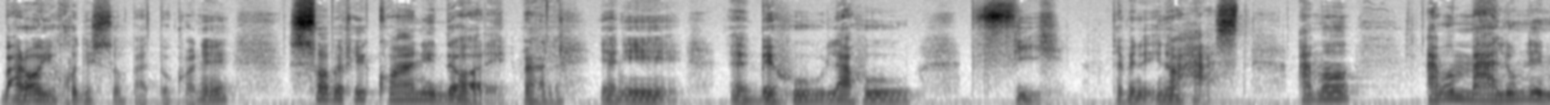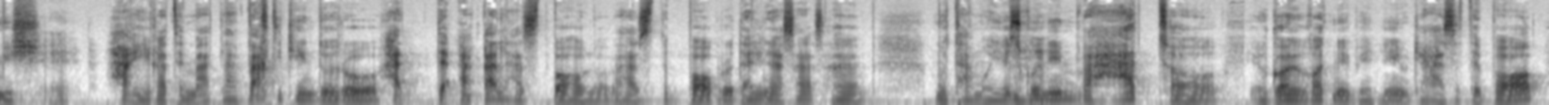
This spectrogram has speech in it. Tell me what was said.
برای خودش صحبت بکنه سابقه کهنی داره. بله. یعنی بهو لهو فی ببینید اینا هست. اما اما معلوم نمیشه حقیقت مطلب. وقتی که این دو رو حداقل هست با حالا و هست باب رو در این اثر از هم متمایز کنیم و حتی گاهی اوقات می‌بینیم که حضرت باب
